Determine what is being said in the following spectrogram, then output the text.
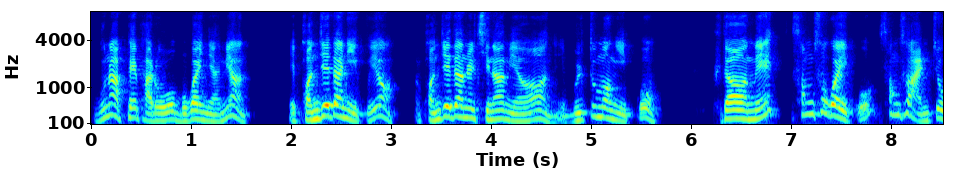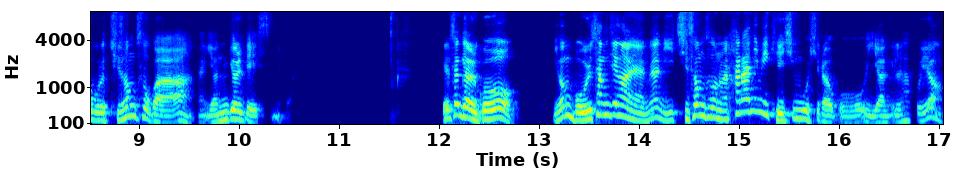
문 앞에 바로 뭐가 있냐면 번제단이 있고요. 번제단을 지나면 물두멍이 있고 그 다음에 성소가 있고 성소 안쪽으로 지성소가 연결되어 있습니다. 그래서 결국 이건 뭘 상징하냐면 이 지성소는 하나님이 계신 곳이라고 이야기를 하고요.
